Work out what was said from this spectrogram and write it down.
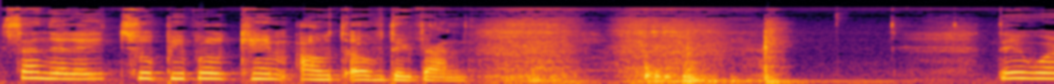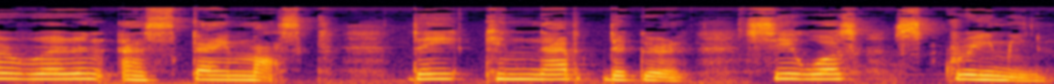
Suddenly, two people came out of the van. They were wearing a sky mask. They kidnapped the girl. She was screaming.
